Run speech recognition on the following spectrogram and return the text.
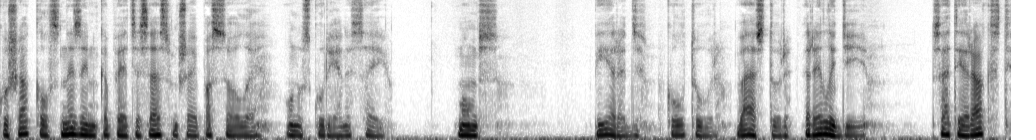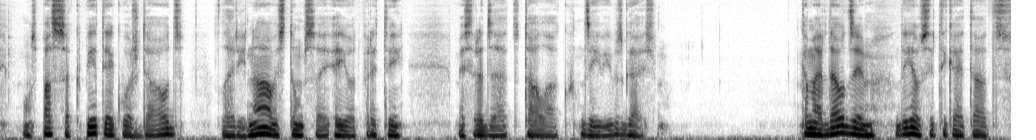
kurš akls nezina, kāpēc es esmu šai pasaulē un uz kurienes eju. Mums pieredze, kultūra, vēsture, reliģija. Svētie raksti mums pasaka pietiekoši daudz, lai arī nāves tumsai ejot pretī, mēs redzētu tālāku dzīvības gaismu. Kamēr daudziem dievs ir tikai tāds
